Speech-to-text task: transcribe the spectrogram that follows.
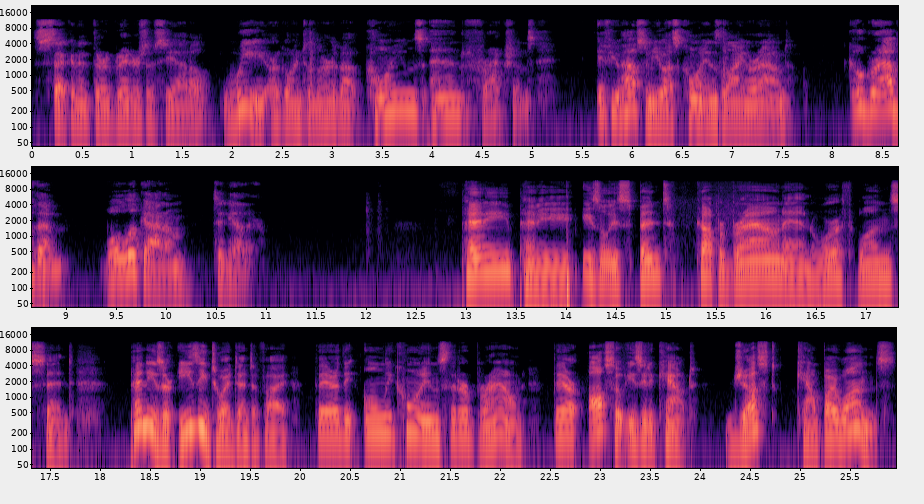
second and third graders of Seattle, we are going to learn about coins and fractions. If you have some US coins lying around, go grab them. We'll look at them together. Penny, penny, easily spent, copper brown, and worth one cent. Pennies are easy to identify. They are the only coins that are brown. They are also easy to count. Just count by ones.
